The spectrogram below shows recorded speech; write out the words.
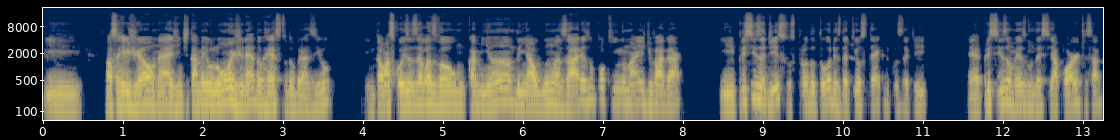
E nossa região, né, a gente está meio longe, né, do resto do Brasil. Então as coisas elas vão caminhando em algumas áreas um pouquinho mais devagar. E precisa disso, os produtores daqui, os técnicos daqui, é, precisam mesmo desse aporte, sabe?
